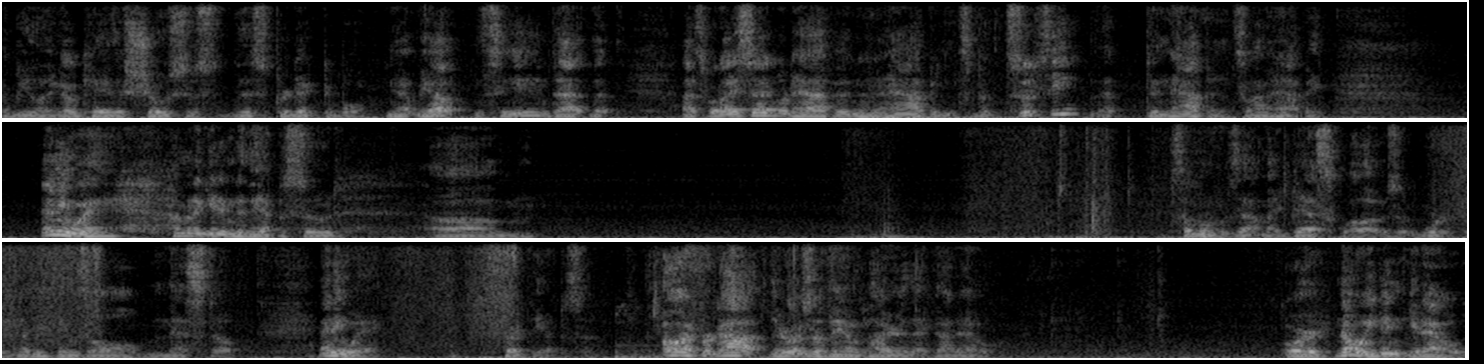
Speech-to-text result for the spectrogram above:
I'd be like, okay, this show's just this predictable. Yep, yep. See that that that's what I said would happen, and it happened. But so see, that didn't happen, so I'm happy. Anyway, I'm gonna get into the episode. Um, Someone was at my desk while I was at work, and everything's all messed up. Anyway, start the episode. Oh, I forgot. There was a vampire that got out. Or, no, he didn't get out.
